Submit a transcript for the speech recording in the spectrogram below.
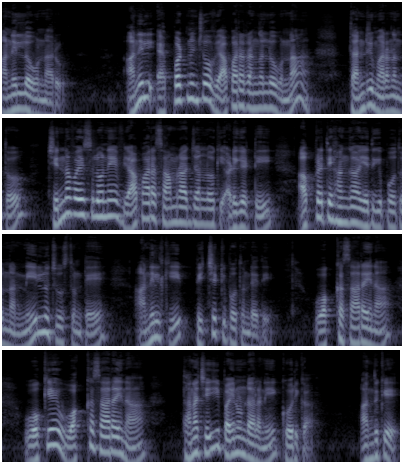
అనిల్లో ఉన్నారు. అనిల్ ఎప్పటినుంచో వ్యాపార రంగంలో ఉన్నా తండ్రి మరణంతో చిన్న వయసులోనే వ్యాపార సామ్రాజ్యంలోకి అడిగెట్టి అప్రతిహంగా ఎదిగిపోతున్న నీళ్ళు చూస్తుంటే అనిల్కి పిచ్చెక్కిపోతుండేది. ఒక్కసారైనా ఒకే ఒక్కసారైనా తన చెయ్యి పైనుండాలని కోరిక. అందుకే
